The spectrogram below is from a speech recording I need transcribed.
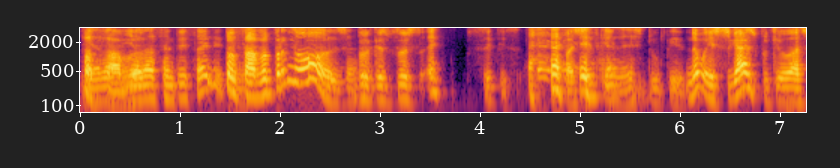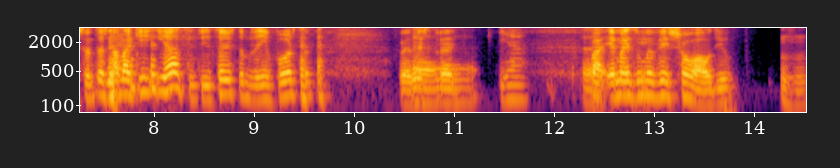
Passava. E era, e era 106 e Passava para nós. Porque as pessoas. É, 106. Faz Este gajo sentido. é estúpido. Não, estes gajos, porque eu às tantas estava aqui e ah, 106, estamos aí em força. Era estranho. Ah, yeah. Pá, Ah, é mais uma vez só áudio. Uhum.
